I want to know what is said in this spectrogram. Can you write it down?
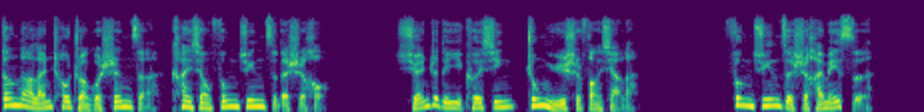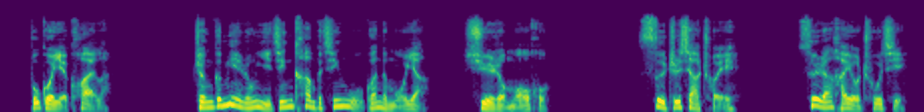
当纳兰超转过身子看向疯君子的时候，悬着的一颗心终于是放下了。疯君子是还没死，不过也快了。整个面容已经看不清五官的模样，血肉模糊，四肢下垂，虽然还有出气，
